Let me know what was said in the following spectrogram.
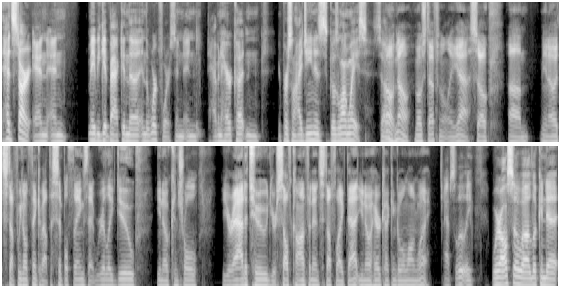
head start and and maybe get back in the in the workforce and and having a haircut and your personal hygiene is goes a long ways. So Oh no, most definitely, yeah. So, um, you know, it's stuff we don't think about. The simple things that really do, you know, control your attitude, your self confidence, stuff like that. You know, a haircut can go a long way. Absolutely. We're also uh, looking to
